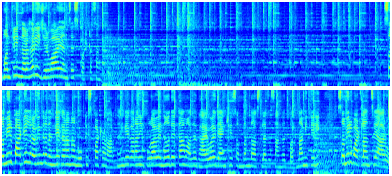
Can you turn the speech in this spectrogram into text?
मंत्री नरहरी झिरवाळ यांचे स्पष्ट संकेत. समीर पाटील रवींद्र धंगेकरांना नोटीस पाठवणार. धंगेकरांनी पुरावे न देता माझं घायवळ गँगशी संबंध असल्याचं सांगत बदनामी केली. समीर पाटलांचे आरोप.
